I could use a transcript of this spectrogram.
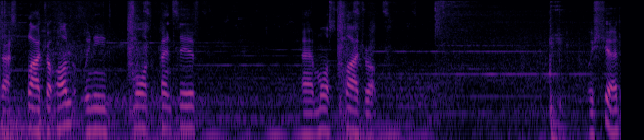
A supply drop on. We need more defensive and more supply drops. We should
